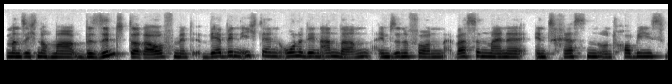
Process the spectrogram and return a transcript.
man sich nochmal besinnt darauf mit, wer bin ich denn ohne den anderen? Im Sinne von, was sind meine Interessen und Hobbys?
